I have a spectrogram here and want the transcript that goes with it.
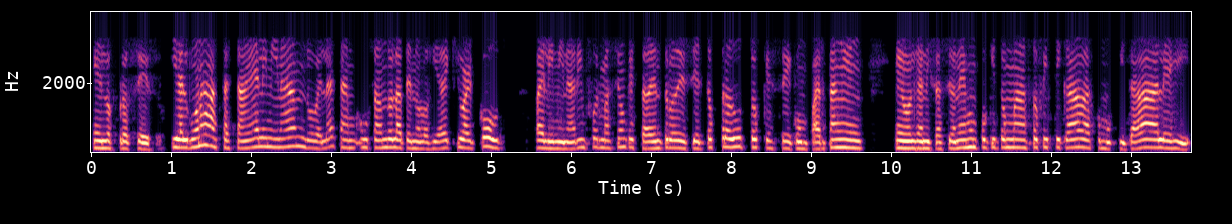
en los procesos. Y algunas hasta están eliminando, ¿verdad? Están usando la tecnología de QR code eliminar información que está dentro de ciertos productos que se compartan en, organizaciones un poquito más sofisticadas como hospitales y,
